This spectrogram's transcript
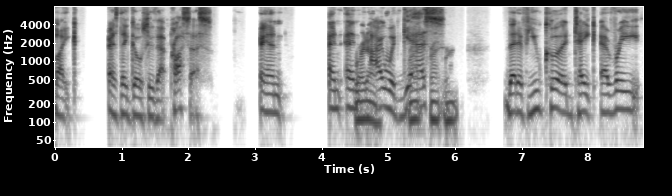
like as they go through that process and and and right i would guess right, right, that if you could take every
